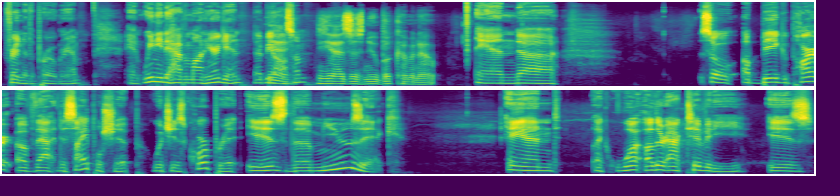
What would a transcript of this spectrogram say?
friend of the program, and we need to have him on here again. That'd be Yeah. awesome. He has his new book coming out. And uh, so, a big part of that discipleship, which is corporate, is the music. And like, what other activity is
